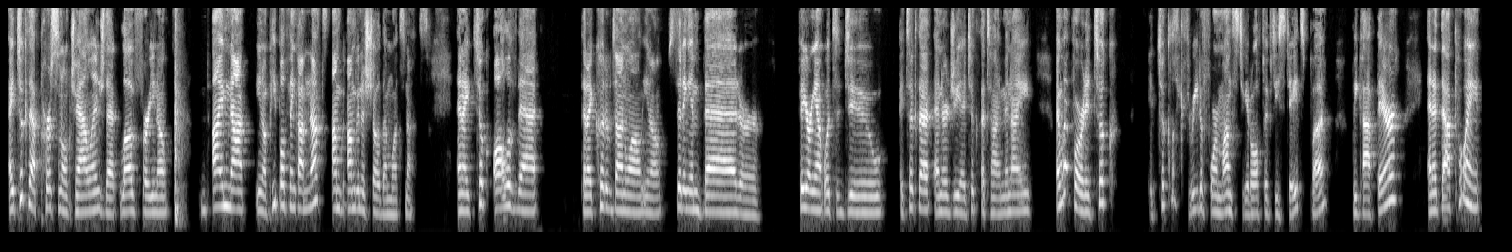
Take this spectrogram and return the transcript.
I took that personal challenge, that love for, you know, I'm not, you know, people think I'm nuts. I'm, I'm going to show them what's nuts. And I took all of that that I could have done while, you know, sitting in bed or figuring out what to do. I took that energy, I took that time and I, I went for it. It took, it took like three to four months to get all 50 states, but we got there. And at that point,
